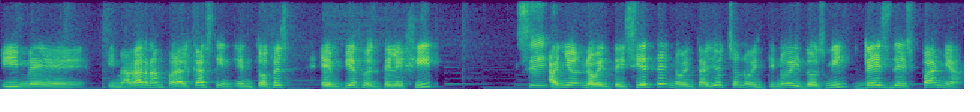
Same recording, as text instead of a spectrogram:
y me, y me agarran para el casting. Entonces empiezo en Telehit, sí. año 97, 98, 99 y 2000, desde España.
